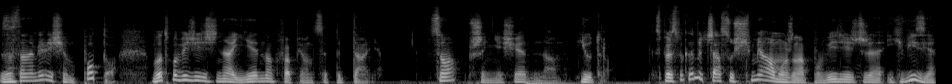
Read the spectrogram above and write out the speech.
Zastanawiali się po to, by odpowiedzieć na jedno kwapiące pytanie: co przyniesie nam jutro? Z perspektywy czasu śmiało można powiedzieć, że ich wizje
